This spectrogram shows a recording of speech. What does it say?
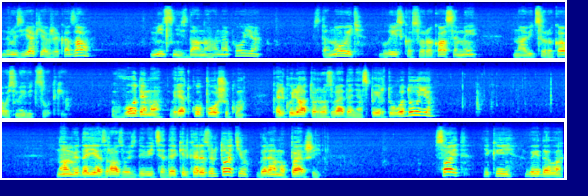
Друзі, як я вже казав, міцність даного напою становить близько 47 навіть 48%. Вводимо в рядку пошуку калькулятор розведення спирту водою. Нам видає зразу ось дивіться декілька результатів. Беремо перший сайт, який видала.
